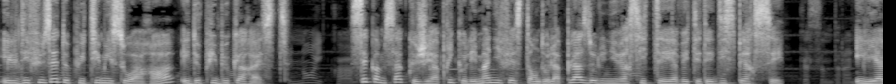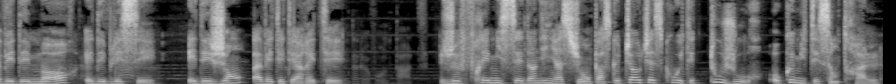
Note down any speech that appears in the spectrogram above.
Il diffusait depuis Timisoara et depuis Bucarest. C'est comme ça que j'ai appris que les manifestants de la place de l'université avaient été dispersés. Il y avait des morts et des blessés, et des gens avaient été arrêtés. Je frémissais d'indignation parce que Ceausescu était toujours au comité central.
